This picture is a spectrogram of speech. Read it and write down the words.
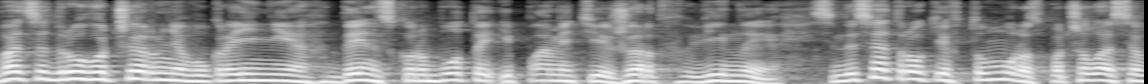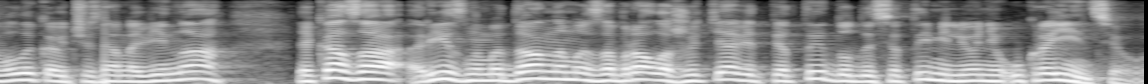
22 червня в Україні день скорботи і пам'яті жертв війни. 70 років тому розпочалася велика вітчизняна війна, яка за різними даними забрала життя від 5 до 10 мільйонів українців.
